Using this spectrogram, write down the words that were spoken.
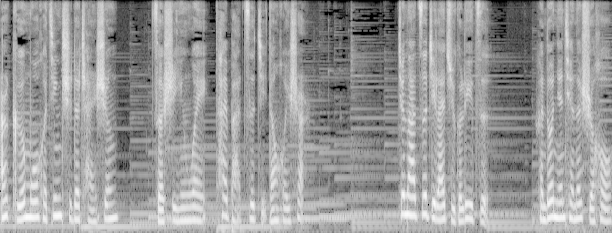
而隔膜和矜持的产生，则是因为太把自己当回事儿。就拿自己来举个例子，很多年前的时候，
